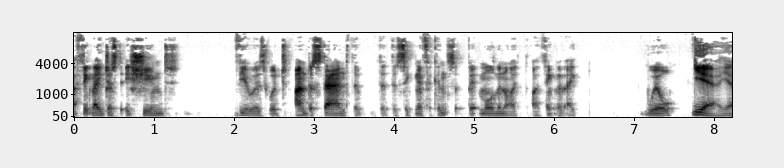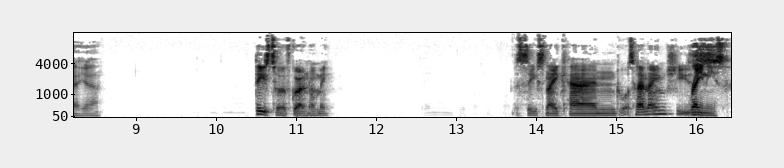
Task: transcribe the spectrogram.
I think they just assumed viewers would understand the, the, the significance a bit more than I, I think that they will. Yeah, yeah, yeah. These two have grown on me. The sea snake and what's her name? She's Rhaenys.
